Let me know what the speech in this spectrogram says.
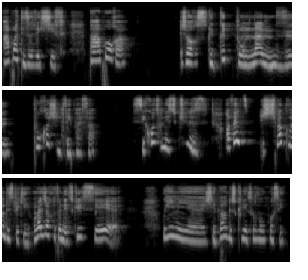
par rapport à tes objectifs, par rapport à genre ce que ton âme veut, pourquoi tu ne fais pas ça? C'est quoi ton excuse? En fait, je sais pas comment t'expliquer. On va dire que ton excuse c'est euh, oui, mais euh, j'ai peur de ce que les autres vont penser.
